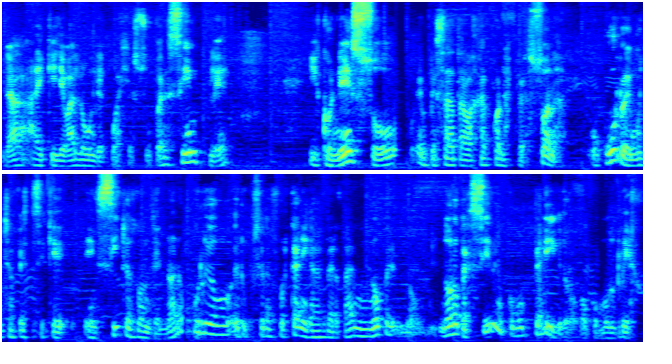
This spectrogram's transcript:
¿ya? Hay que llevarlo a un lenguaje súper simple y con eso empezar a trabajar con las personas. Ocurre muchas veces que en sitios donde no han ocurrido erupciones volcánicas, ¿verdad? No, no, no lo perciben como un peligro o como un riesgo.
